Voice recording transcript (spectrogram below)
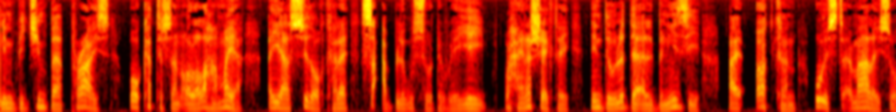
nimbijimba price oo ka tirsan ololaha maya ayaa sidoo kale sacab lagu soo dhoweeyey waxayna sheegtay in dowladda albanisi ay codkan u isticmaalayso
